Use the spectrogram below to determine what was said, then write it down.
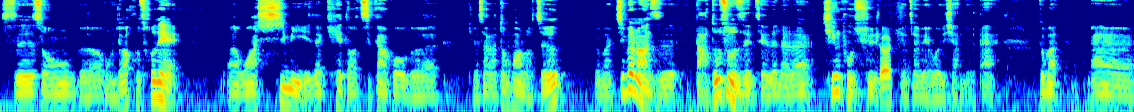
是从搿个虹桥火车站呃往西面一直开到珠江口搿个叫啥个东方绿洲。葛末基本上是大多数是侪是辣辣青浦区搿只范围里向头，哎。葛末呃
